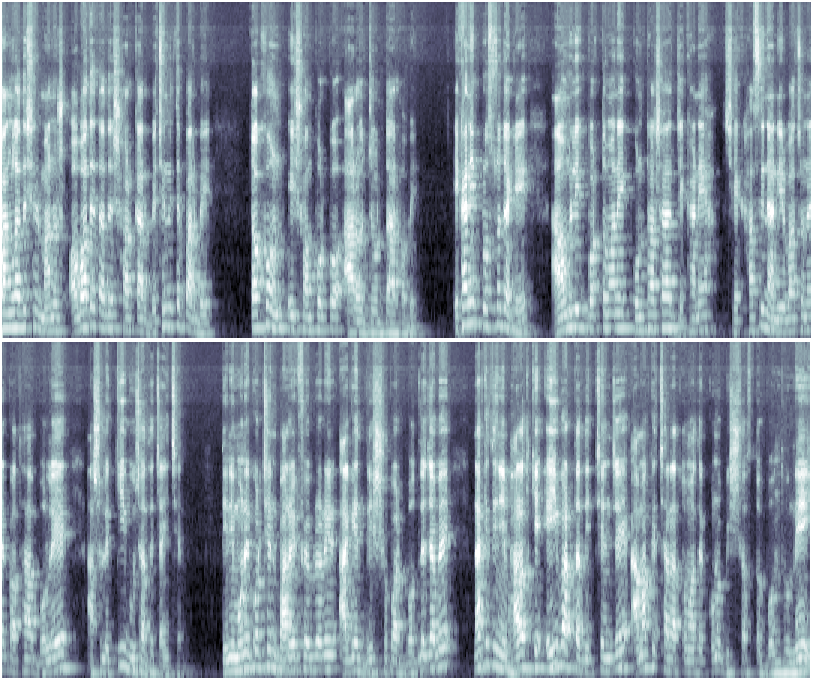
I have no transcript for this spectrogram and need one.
বাংলাদেশের মানুষ অবাধে তাদের সরকার বেছে নিতে পারবে, তখন এই সম্পর্ক আরও জোরদার হবে। এখানেই প্রশ্ন জাগে, আওয়ামী লীগ বর্তমানে কোণঠাসা যেখানে শেখ হাসিনা নির্বাচনের কথা বলে আসলে কি বোঝাতে চাইছেন? তিনি মনে করছেন বারোই ফেব্রুয়ারির আগে দৃশ্যপট বদলে যাবে, নাকি তিনি ভারতকে এই বার্তা দিচ্ছেন যে আমাকে ছাড়া তোমাদের কোনো বিশ্বস্ত বন্ধু নেই?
